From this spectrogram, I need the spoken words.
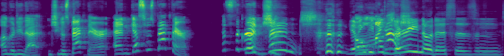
I'll go do that. And she goes back there, and guess who's back there? It's the The Grinch. Grinch giving Oh people jury notices and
